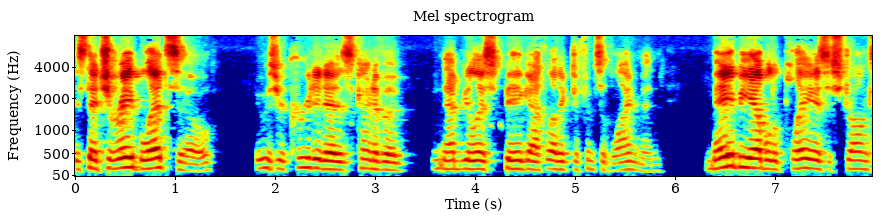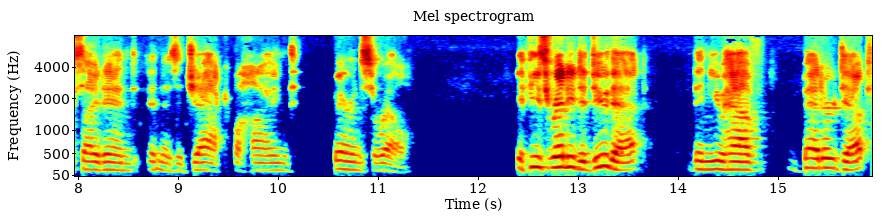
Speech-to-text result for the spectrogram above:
is that Jere Bledsoe, who was recruited as kind of a nebulous, big athletic defensive lineman, may be able to play as a strong side end and as a jack behind Barryn Sorrell. If he's ready to do that, then you have better depth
